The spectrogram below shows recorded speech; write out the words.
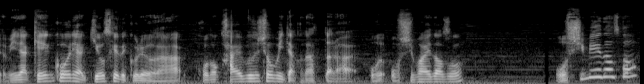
じゃみんな健康には気をつけてくれよな。この怪文書見たくなったらおおしまいだぞ。おしめだぞ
